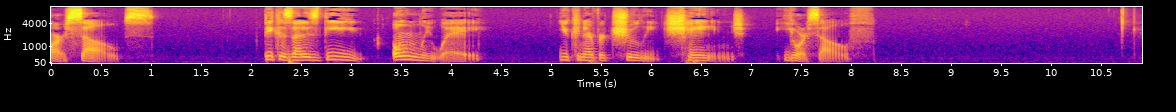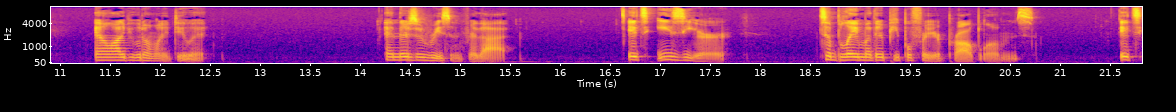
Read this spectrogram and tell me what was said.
ourselves because that is the only way you can ever truly change yourself. And a lot of people don't want to do it. And there's a reason for that. It's easier to blame other people for your problems. It's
